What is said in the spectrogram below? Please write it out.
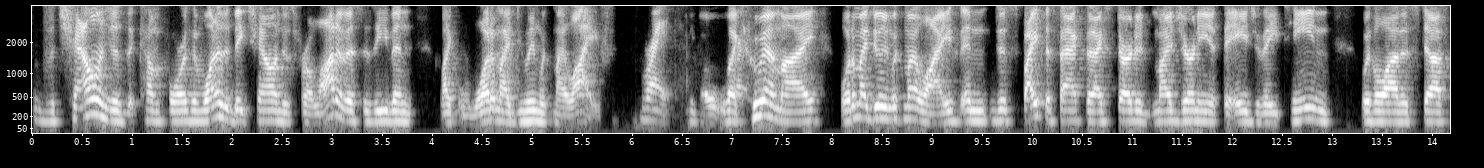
the challenges that come forth. And one of the big challenges for a lot of us is even like what am i doing with my life Right. You know, like right. who am I? What am I doing with my life? And despite the fact that I started my journey at the age of 18 with a lot of this stuff,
